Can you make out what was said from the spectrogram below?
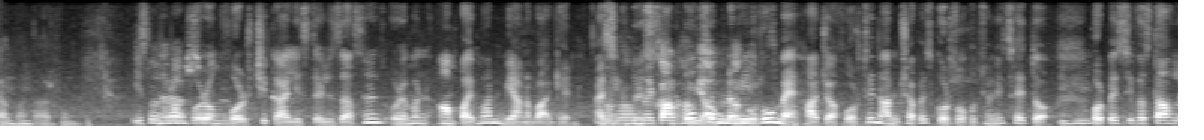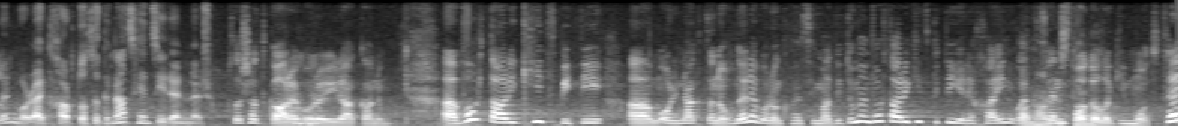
դա կատարվում։ Իսկ նրանք, որոնք որ չի կարելի ստերիլիզացնել, ուրեմն անպայման միանվագ են։ Այսինքն խարտոցը նվիրվում է հաճախորդին անմիջապես գործողությունից հետո, որպեսզի վստահ լինեն, որ այդ խարտոցը գնաց հենց իրեններ։ Սա շատ կարևոր է իրականում։ Որ տարիքից պիտի օրինակ ծնողները, որոնք մեզ հիմա դիտում են, որ տարիքից պիտի երեխային ուղեկցեն պոդոլոգի մոտ, թե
